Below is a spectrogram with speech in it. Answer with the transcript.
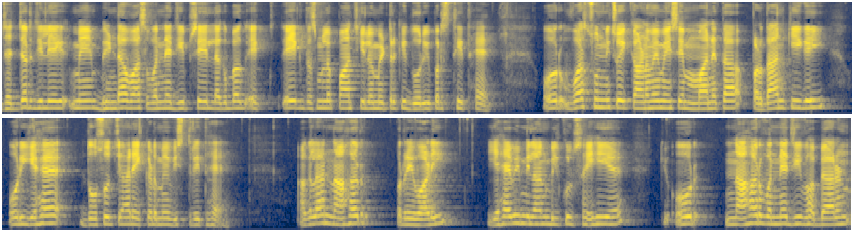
झज्जर ज़िले में भिंडावास वन्य जीव से लगभग एक एक दशमलव पाँच किलोमीटर की दूरी पर स्थित है। और वर्ष उन्नीस सौ इक्यानवे में इसे मान्यता प्रदान की गई और यह 204 एकड़ में विस्तृत है। अगला, नाहर रेवाड़ी। यह भी मिलान बिल्कुल सही है और नाहर वन्य जीव अभ्यारण्य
